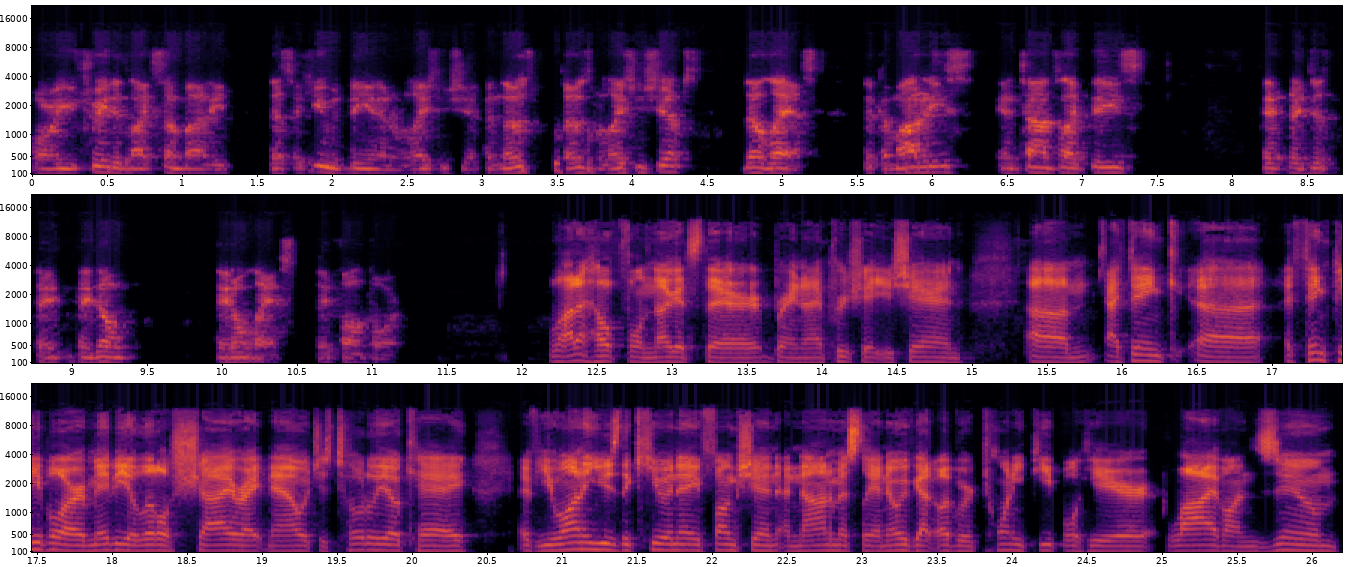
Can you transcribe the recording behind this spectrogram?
Or are you treated like somebody that's a human being in a relationship? And those those relationships they'll last. The commodities in times like these they, they just they, they don't they don't last. They fall apart A lot of helpful nuggets there, Brandon. I appreciate you sharing. Um, I think uh, I think people are maybe a little shy right now, which is totally okay. If you want to use the Q and A function anonymously, I know we've got over 20 people here live on Zoom.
